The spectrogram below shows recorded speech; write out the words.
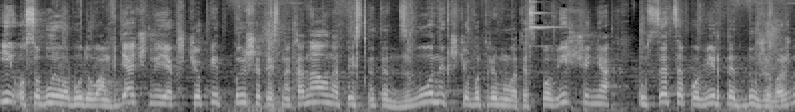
І особливо буду вам вдячний, якщо підпишетесь на канал, натиснете дзвоник, щоб отримувати сповіщення. Усе це повірте дуже важливо,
